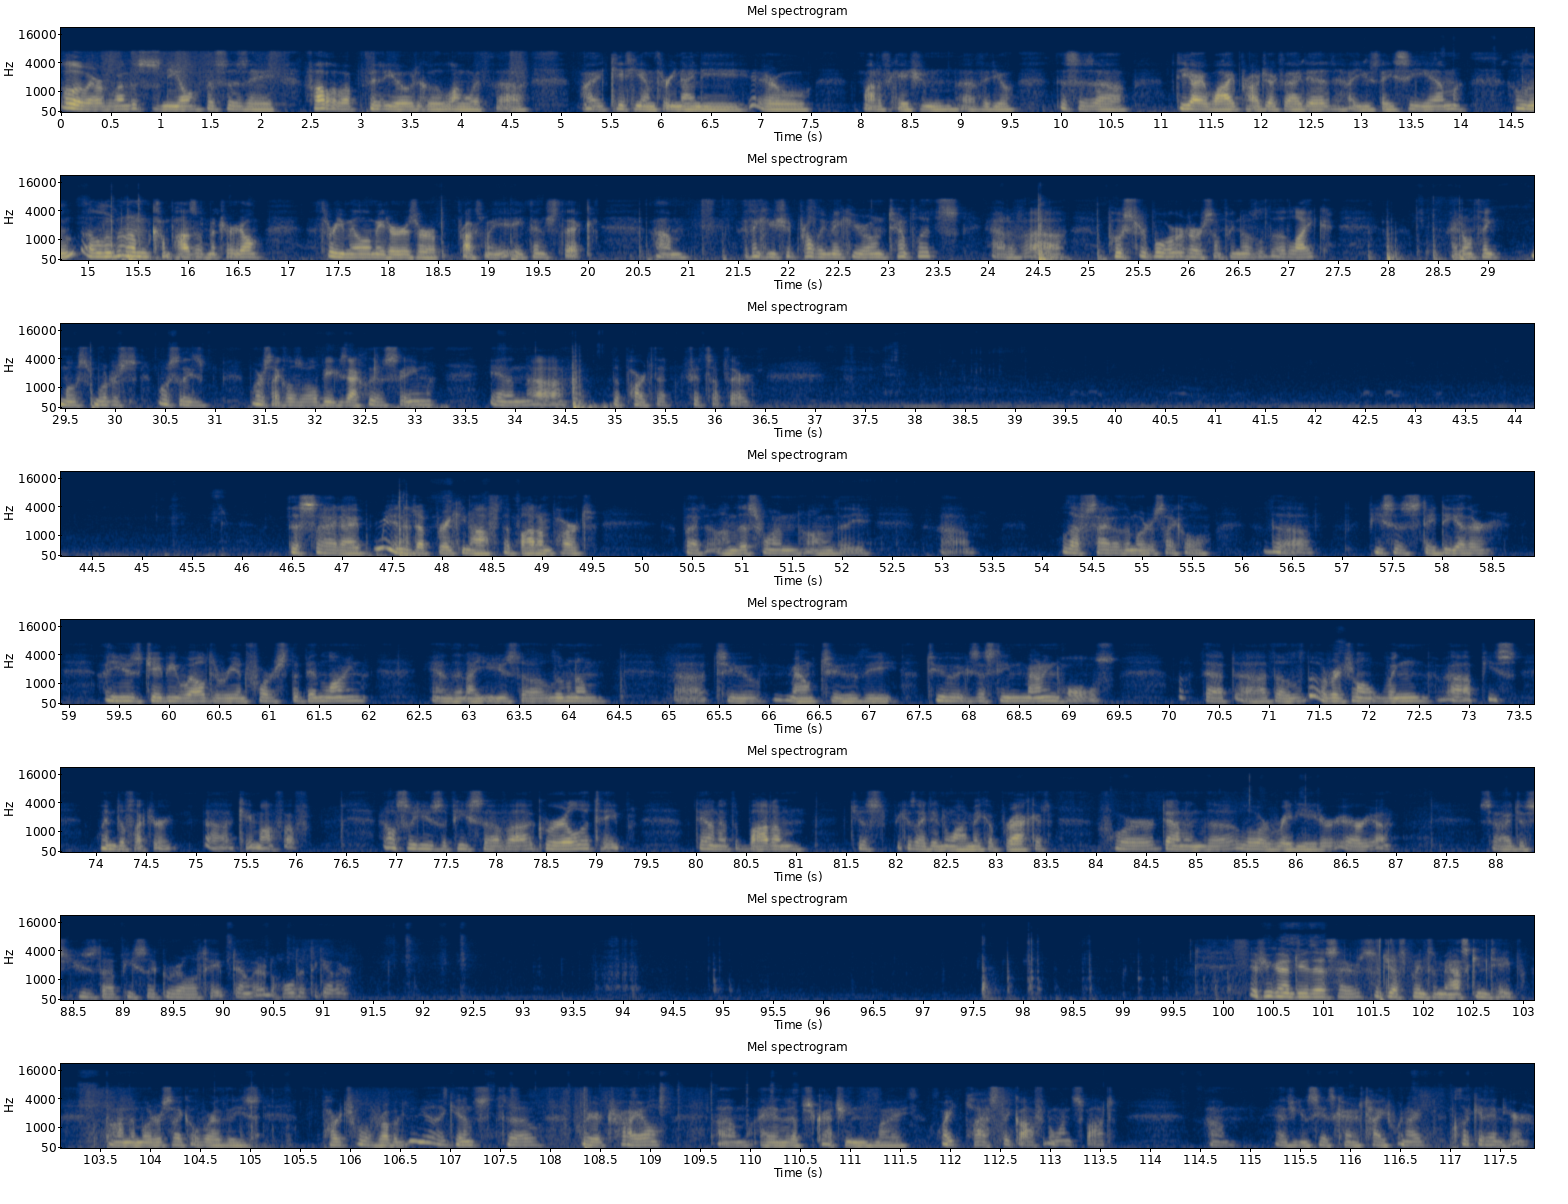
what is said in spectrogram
Hello everyone, this is Neal. This is a follow-up video to go along with uh, my KTM 390 Aero modification uh, video. This is a DIY project that I did. I used ACM alu aluminum composite material, three millimeters or approximately eighth inch thick. Um, I think you should probably make your own templates out of uh, poster board or something of the like. I don't think most motors, most of these motorcycles will be exactly the same in uh, the part that fits up there. This side I ended up breaking off the bottom part, but on this one, on the uh, left side of the motorcycle, the pieces stayed together I used JB Weld to reinforce the bin line, and then I used aluminum uh, to mount to the two existing mounting holes that uh, the original wing uh, piece, wind deflector, uh, came off of. I also used a piece of uh, Gorilla tape down at the bottom just because I didn't want to make a bracket for down in the lower radiator area. So I just used a piece of Gorilla tape down there to hold it together. If you're going to do this, I would suggest putting some masking tape on the motorcycle where these parts will rub against uh, for your trial. Um, I ended up scratching my white plastic off in one spot. Um, as you can see, it's kind of tight when I click it in here.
